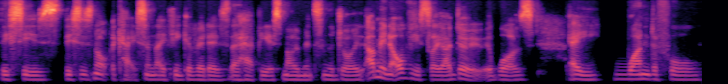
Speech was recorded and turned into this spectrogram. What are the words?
this is this is not the case and they think of it as the happiest moments and the joy i mean obviously i do. It was a wonderful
